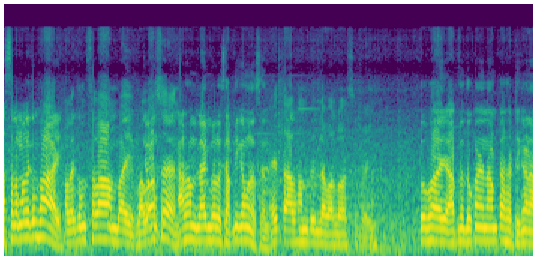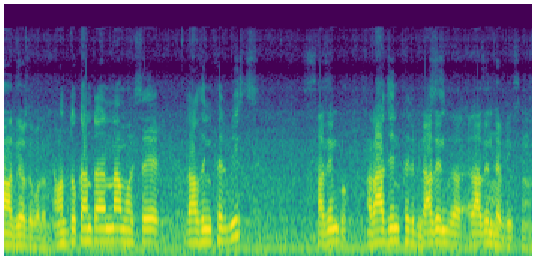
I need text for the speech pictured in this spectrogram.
আসসালামু আলাইকুম ভাই। ওয়ালাইকুম সালাম ভাই ভালো আছেন? আলহামদুলিল্লাহ ভালো আছি। আপনি কেমন আছেন? এই তো আলহামদুলিল্লাহ ভালো আছি ভাই। তো ভাই আপনার দোকানের নামটা আর ঠিকানা আমার বিরতে বলেন। আমার দোকানটার নাম হচ্ছে Rajin fabrics Sajin Rajin fabrics Rajen Rajen fabrics হ্যাঁ।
